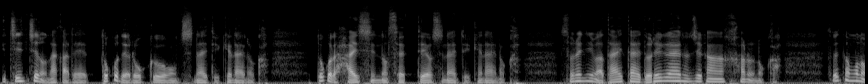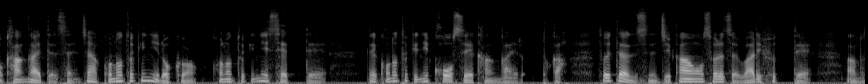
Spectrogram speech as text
一日の中でどこで録音しないといけないのか、どこで配信の設定をしないといけないのか、それには大体どれぐらいの時間がかかるのか、そういったものを考えてですね、じゃあこの時に録音、この時に設定、で、この時に構成考えるとか、そういったようにですね、時間をそれぞれ割り振って、あの、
